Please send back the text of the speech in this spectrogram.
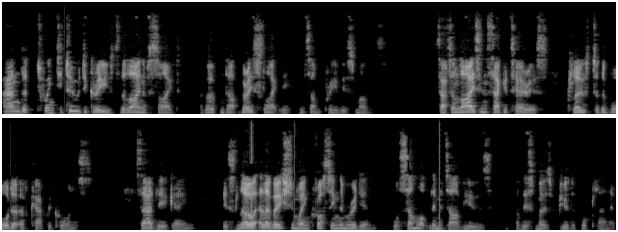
and at 22 degrees to the line of sight have opened up very slightly from some previous months. Saturn lies in Sagittarius, close to the border of Capricornus. Sadly again, its lower elevation when crossing the meridian will somewhat limit our views of this most beautiful planet.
